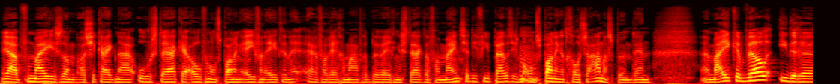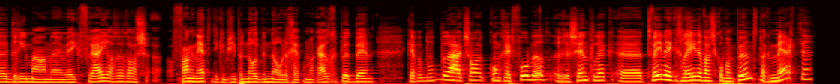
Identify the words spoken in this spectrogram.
Ja, voor mij is dan, als je kijkt naar oersterk, hè, O van ontspanning, E van eten en van regelmatige bewegingen, sterk dan van mindset, die vier pijlers, is mijn Mhm. ontspanning het grootste aandachtspunt. En, eh, maar ik heb wel iedere drie maanden een week vrij, altijd als vangnet, die ik in principe nooit meer nodig heb, omdat ik uitgeput ben. Ik heb een, nou, ik zal een concreet voorbeeld. Recentelijk, eh, twee weken geleden, was ik op een punt dat ik merkte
